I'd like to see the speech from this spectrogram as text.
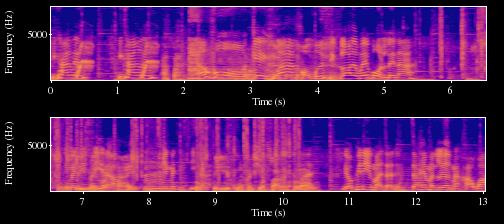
อีกข้างหนึ่งอีกข้างหนึ่งอะไปโอ้โหเก่งมากขอมือสิบรอบยังไม่บ่นเลยนะปนี่กเม็ดติที่ไม่สี่ค่อยแล้วให้อืมนี่เม็ดที่สี่ปกแล้วติไม่ค่อยเชื่อฟังเท่าไหร่ใช่เดี๋ยวพี่ดีมอาจจะจะให้มันเลือกนะคะ ว่า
